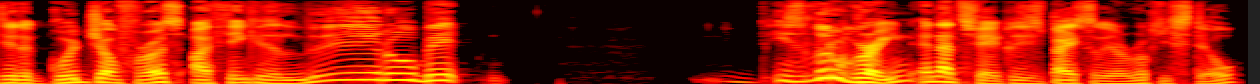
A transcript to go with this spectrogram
did a good job for us. I think is a little bit he's a little green, and that's fair because he's basically a rookie still.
